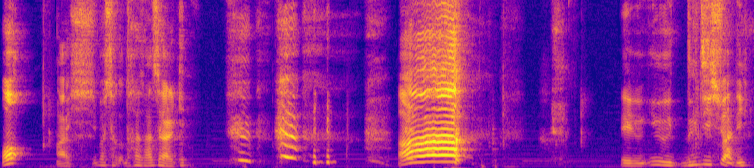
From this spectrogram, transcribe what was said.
어? 아이씨, 잠깐 다- 다시 갈게. 아, 이거, 이거 능지 이슈 아니?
